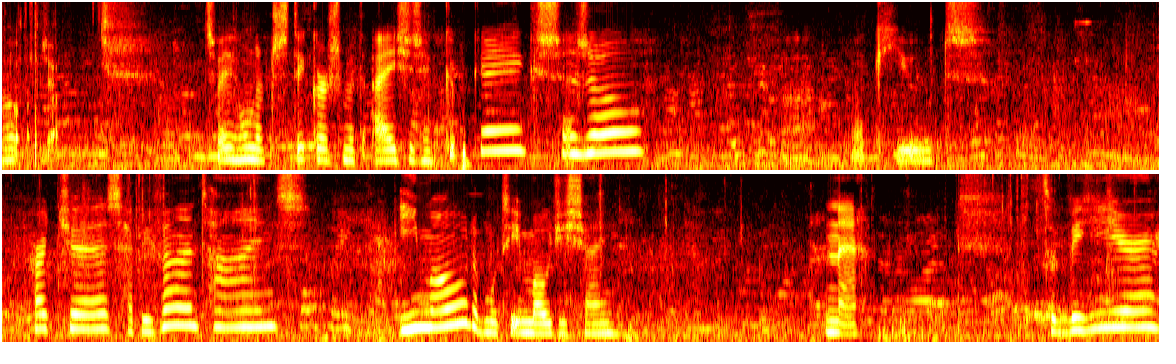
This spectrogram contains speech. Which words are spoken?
Oh, zo. 200 stickers met ijsjes en cupcakes en zo. Oh, cute. Hartjes, Happy Valentine's. Emo, dat moeten emojis zijn. Nee. Wat hebben we hier?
